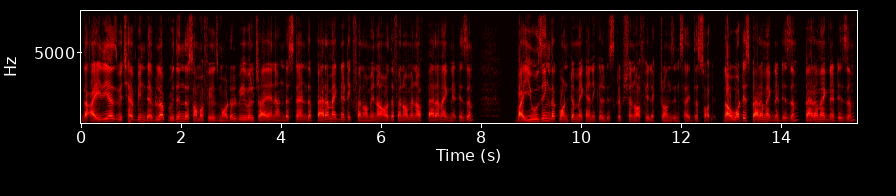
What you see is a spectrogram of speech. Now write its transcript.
the ideas which have been developed within the Sommerfeld's model, we will try and understand the paramagnetic phenomena or the phenomena of paramagnetism by using the quantum mechanical description of electrons inside the solid. Now, what is paramagnetism? Paramagnetism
